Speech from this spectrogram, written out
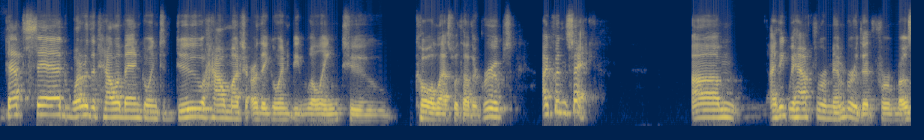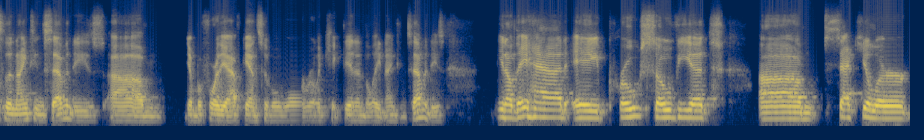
That said, what are the Taliban going to do? How much are they going to be willing to coalesce with other groups? I couldn't say. Um, I think we have to remember that for most of the 1970s, um, you know, before the Afghan Civil War really kicked in in the late 1970s, you know, they had a pro-Soviet um, secular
